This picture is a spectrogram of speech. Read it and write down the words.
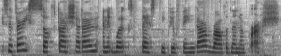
It's a very soft eyeshadow and it works best with your finger rather than a brush.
